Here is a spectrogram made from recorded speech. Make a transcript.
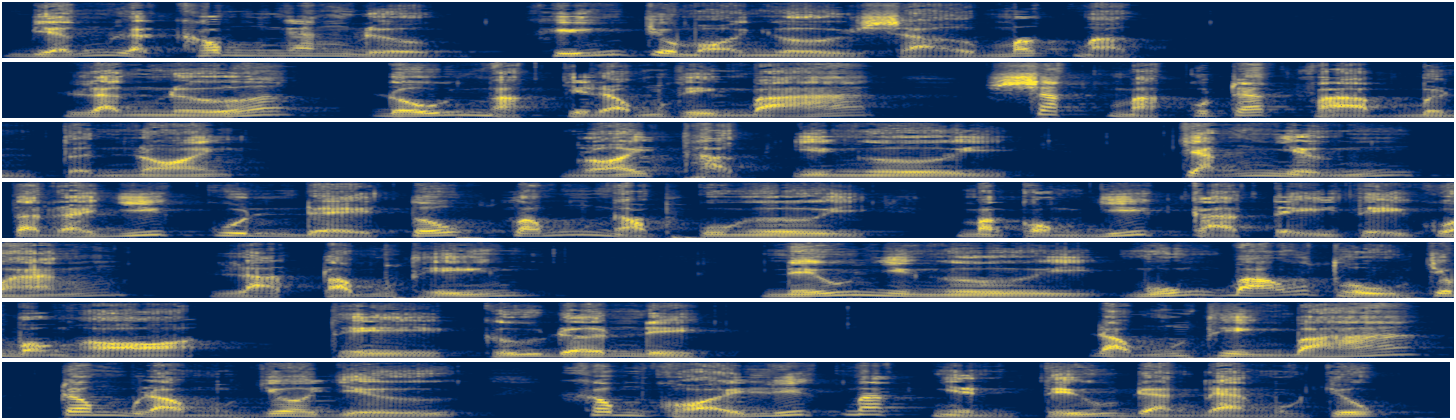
vẫn là không ngăn được, khiến cho mọi người sợ mất mật. Lần nữa, đối mặt với Động Thiên Bá, sắc mặt của Trác Phàm bình tĩnh nói, Nói thật với ngươi, chẳng những ta đã giết huynh đệ tốt Tống Ngọc của ngươi, mà còn giết cả tỷ tỷ của hắn là Tống Thiến. Nếu như người muốn báo thù cho bọn họ, thì cứ đến đi. Động Thiên Bá trong lòng do dự, không khỏi liếc mắt nhìn Tiểu Đan Đan một chút.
